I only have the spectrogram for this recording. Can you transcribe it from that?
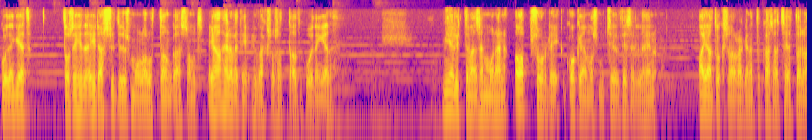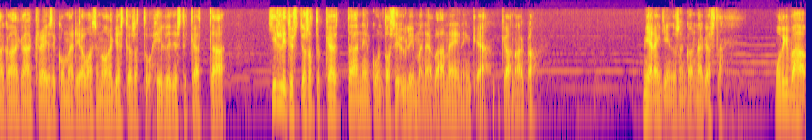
kuitenkin, että tosi hid- hidas sytys mulla ollut ton kanssa, mutta ihan helvetin hyväksi osoittautui kuitenkin, että miellyttävän semmonen absurdi kokemus, mutta silti silleen ajatuksella rakennettu kasa, että se ei ole todellakaan mikään crazy komedia, vaan se on oikeasti osattu hillitysti käyttää, hillitysti osattu käyttää niin kuin tosi ylimenevää meininkiä, mikä on aika mielenkiintoisen näköistä. Muutenkin vähän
